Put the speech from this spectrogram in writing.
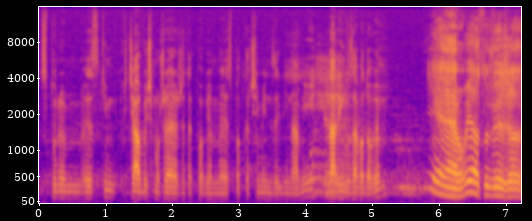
z którym, z kim chciałbyś może, że tak powiem, spotkać się między linami na ringu zawodowym? Nie, bo ja tu wiesz, ja,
